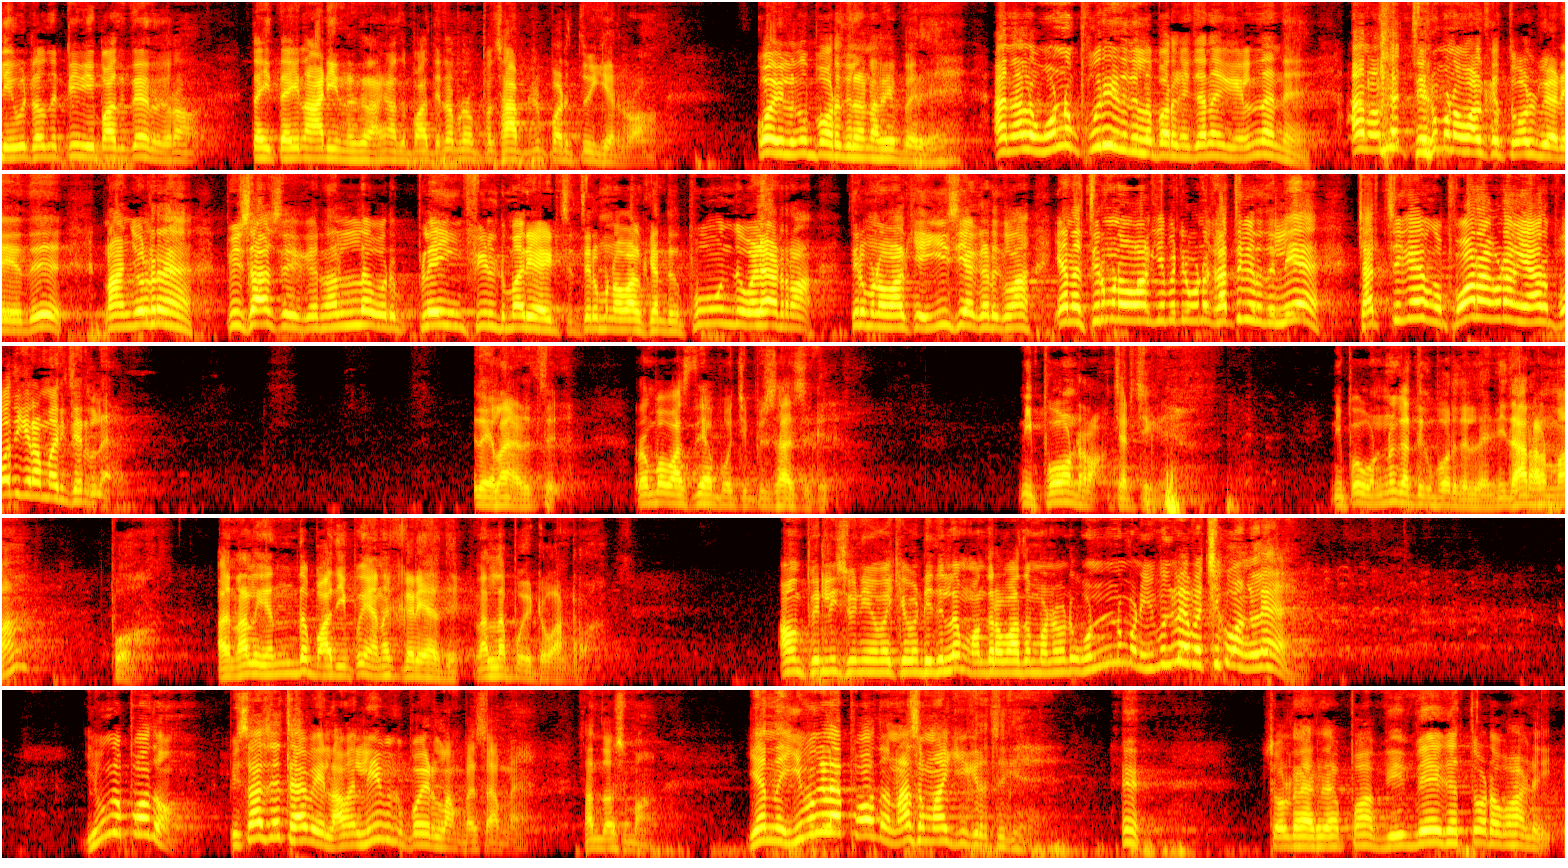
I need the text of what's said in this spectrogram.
வீட்டில் வந்து டிவி பார்த்துட்டே இருக்கிறோம். தை தைன்னு ஆடின்னு இருக்கிறாங்க. அதை பார்த்துட்டு அப்புறம் இப்போ சாப்பிட்டுட்டு படுத்து வைக்கிறோம் கோயிலுக்கும் போகிறதில்ல நிறைய பேர். அதனால் ஒன்றும் புரியுறதில்ல பாருங்கள் ஜனங்க என்னன்னு. அதனால தான் திருமண வாழ்க்கை தோல்வி அடையுது. நான் சொல்கிறேன் பிசாசுக்கு நல்ல ஒரு பிளேயிங் ஃபீல்டு மாதிரி ஆயிடுச்சு திருமண வாழ்க்கைன்றது. பூந்து விளையாடுறான். திருமண வாழ்க்கையை ஈஸியாக கெடுக்கலாம். ஏன்னா திருமண வாழ்க்கையை பற்றி ஒன்றும் கற்றுக்கிறது இல்லையே. சர்ச்சுக்கே இவங்க போனால் கூட அங்கே யாரும் போதிக்கிற மாதிரி தெரியல. இதையெல்லாம் எடுத்து ரொம்ப வசதியாக போச்சு பிசாசுக்கு. நீ போன்றான் சர்ச்சுக்கு. நீ போய் ஒன்றும் கற்றுக்க போகிறதில்ல நீ தாராளமாக போ. அதனால் எந்த பாதிப்பும் எனக்கு கிடையாது. நல்லா போயிட்டு வான்றான் அவன் பில்லி சுனியம் வைக்க வேண்டியதில்லை மந்திரவாதம் பண்ண வேண்டியது ஒன்றும் பண்ண இவங்களே வச்சுக்குவாங்களே. இவங்க போதும். பிசாசே தேவையில்லை. அவன் லீவுக்கு போயிடலாம் பேசாம. சந்தோஷமா. என்ன இவங்களே போதும் நாசமாக்கிக்கிறதுக்கு. சொல்கிறாரு அப்பா விவேகத்தோட வாழை.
